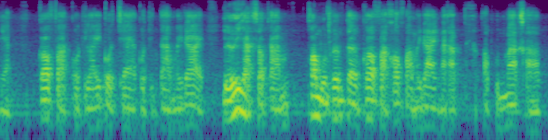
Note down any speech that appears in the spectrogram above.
เนี่ย ก็ฝากกดไลค์กดแชร์ กดติดตามไว้ได้ หรืออยากสอบถามข้อมูลเพิ่มเติมก็ฝากข้อความไว้ได้นะครับ ขอบคุณมากครับ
